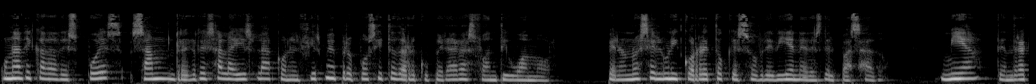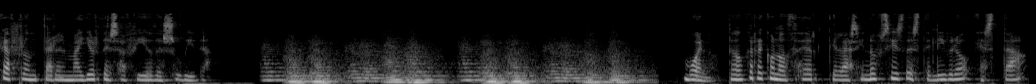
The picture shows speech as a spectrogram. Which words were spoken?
Una década después, Sam regresa a la isla con el firme propósito de recuperar a su antiguo amor. Pero no es el único reto que sobreviene desde el pasado. Mia tendrá que afrontar el mayor desafío de su vida. Bueno, tengo que reconocer que la sinopsis de este libro está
